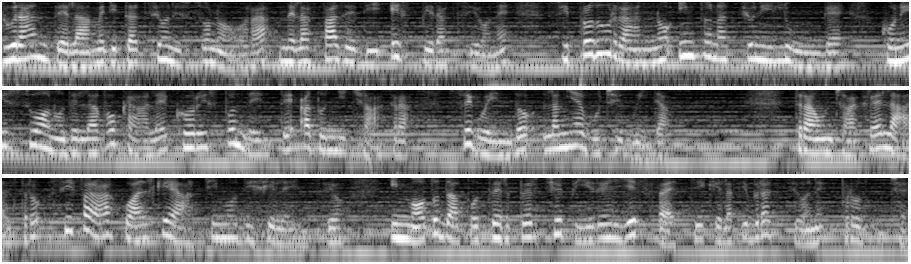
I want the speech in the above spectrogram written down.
Durante la meditazione sonora, nella fase di espirazione, si produrranno intonazioni lunghe con il suono della vocale corrispondente ad ogni chakra, seguendo la mia voce guida. Tra un chakra e l'altro si farà qualche attimo di silenzio, in modo da poter percepire gli effetti che la vibrazione produce.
